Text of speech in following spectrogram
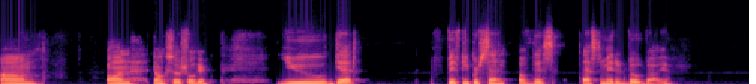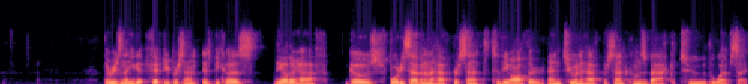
um, on Dunk Social here, you get 50% of this estimated vote value. The reason that you get 50% is because the other half goes 47.5% to the author and 2.5% comes back to the website.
